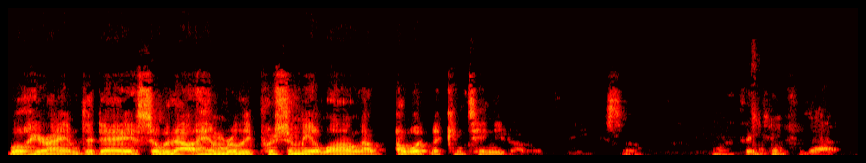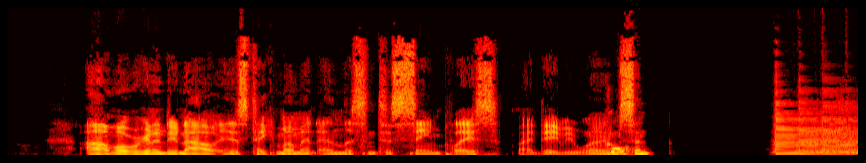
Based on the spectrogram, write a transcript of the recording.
well, here I am today. So without him really pushing me along, I, I wouldn't have continued. So. I want to thank him for that. Um, what we're going to do now is take a moment and listen to "Same Place" by Davey Williamson. Cool.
